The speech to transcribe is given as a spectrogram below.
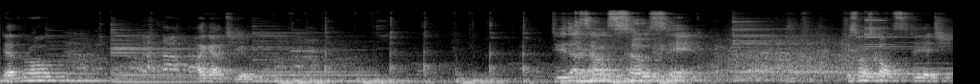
Death roll? I got you. Dude, that sounds so sick. This one's called Stitch.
